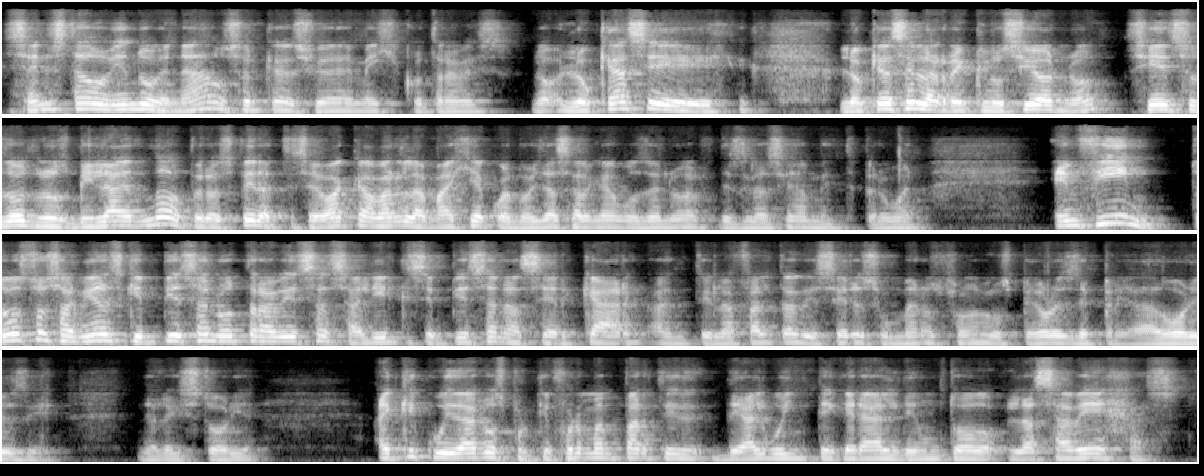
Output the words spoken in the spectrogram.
se han estado viendo venados cerca de Ciudad de México otra vez. No, lo que hace, lo que hace la reclusión, ¿no? Sí, esos los milagros, no, pero espérate, se va a acabar la magia cuando ya salgamos de nuevo, desgraciadamente, pero bueno. En fin, todos estos animales que empiezan otra vez a salir, que se empiezan a acercar ante la falta de seres humanos, son los peores depredadores de, de la historia hay que cuidarlos porque forman parte de algo integral, de un todo. Las abejas.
